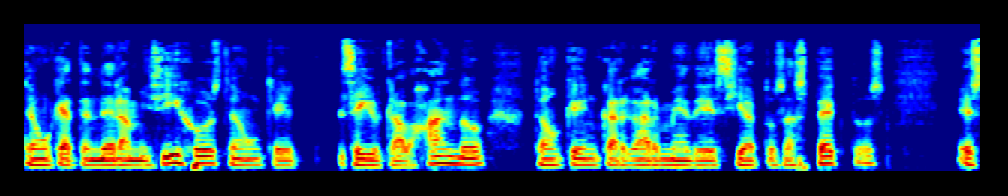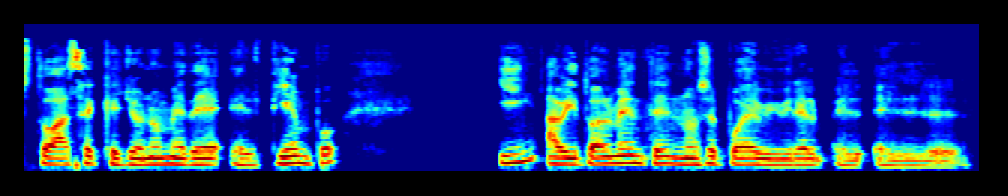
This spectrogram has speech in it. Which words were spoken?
tengo que atender a mis hijos, tengo que seguir trabajando, tengo que encargarme de ciertos aspectos. Esto hace que yo no me dé el tiempo y habitualmente no se puede vivir el, el,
